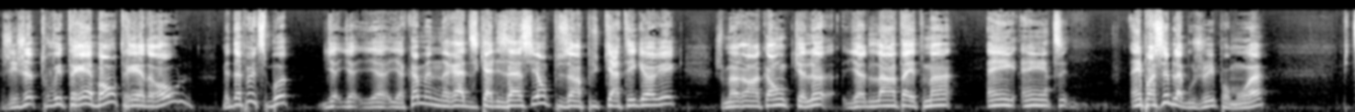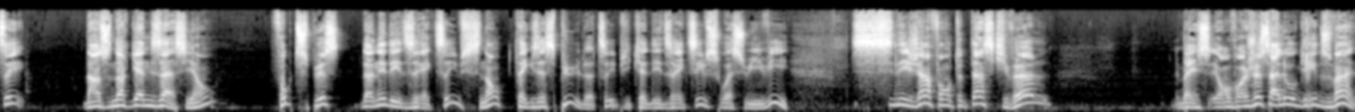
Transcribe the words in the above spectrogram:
J'ai juste trouvé très bon, très drôle. Mais depuis un petit bout, il y y a- comme une radicalisation de plus en plus catégorique. Je me rends compte que là, il y a de l'entêtement impossible à bouger pour moi. Puis tu sais, dans une organisation, faut que tu puisses donner des directives, sinon tu n'existes plus, là, tu sais, puis que les directives soient suivies. Si les gens font tout le temps ce qu'ils veulent, ben, on va juste aller au gris du vent.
